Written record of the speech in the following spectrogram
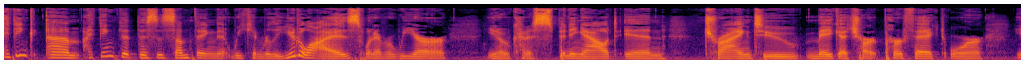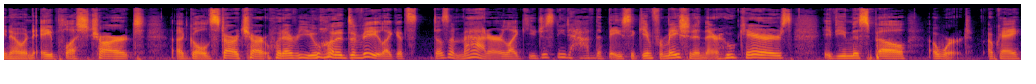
I think, um, I think that this is something that we can really utilize whenever we are, you know, kind of spinning out in trying to make a chart perfect or you know an a plus chart a gold star chart whatever you want it to be. Like it doesn't matter. Like you just need to have the basic information in there. Who cares if you misspell a word okay?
